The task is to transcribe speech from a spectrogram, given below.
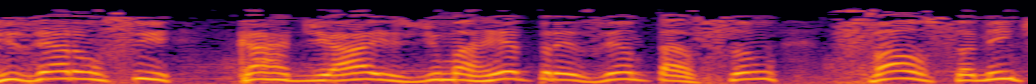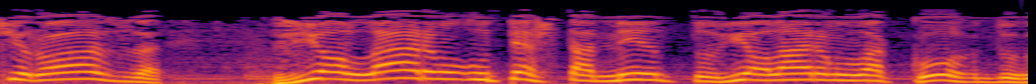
Fizeram-se cardeais de uma representação falsa, mentirosa. Violaram o testamento, violaram o acordo,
